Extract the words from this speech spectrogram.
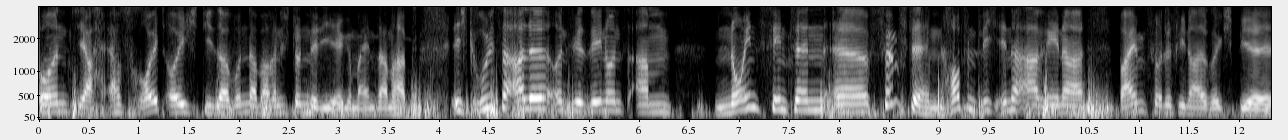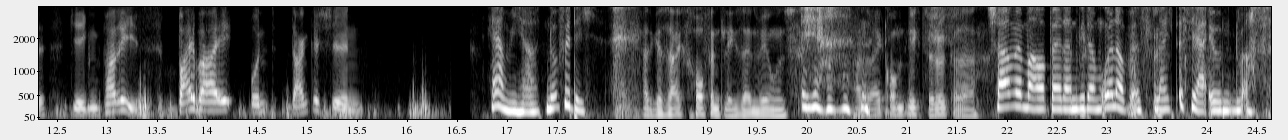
Und ja, erfreut euch dieser wunderbaren Stunde, die ihr gemeinsam habt. Ich grüße alle und wir sehen uns am 19.05. hoffentlich in der Arena beim Viertelfinalrückspiel gegen Paris. Bye bye und Dankeschön. Ja, Miha, nur für dich. Hat gesagt, hoffentlich sehen wir uns. Ja. Also er kommt nicht zurück, oder? Schauen wir mal, ob er dann wieder im Urlaub ist. Vielleicht ist ja irgendwas.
